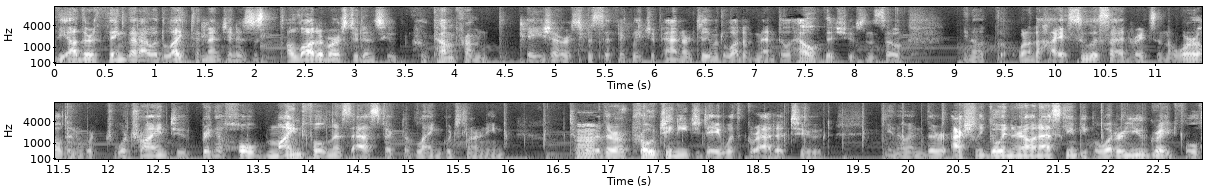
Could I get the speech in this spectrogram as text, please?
the other thing that I would like to mention is just a lot of our students who, who come from Asia or specifically Japan are dealing with a lot of mental health issues. And so, you know, the, one of the highest suicide rates in the world. And we're, we're trying to bring a whole mindfulness aspect of language learning to mm. where they're approaching each day with gratitude you know, and they're actually going around asking people, what are you grateful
